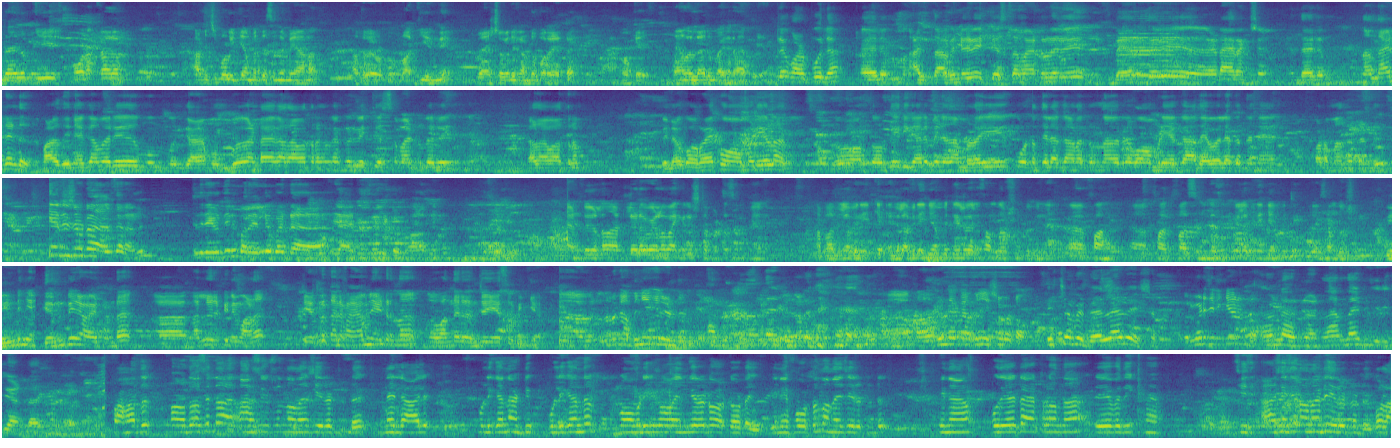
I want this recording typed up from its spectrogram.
എന്തായാലും ഈ ഓണക്കാലം അടിച്ചു പൊളിക്കാൻ പറ്റിയ സിനിമയാണ് അത്രേ ഉള്ളൂ. ബാക്കി ഇനി പ്രേക്ഷകർ കണ്ടു പറയട്ടെ. ഓക്കെ ഞങ്ങളെല്ലാവരും ഭയങ്കര ഹാപ്പിയാണ് കുഴപ്പമില്ല. എന്തായാലും അൽത്താഫിന്റെ ഒരു വ്യത്യസ്തമായിട്ടുള്ളൊരു ഒരു ഡയറക്ഷൻ എന്തായാലും നന്നായിട്ടുണ്ട്. അതിനേക്കാൾ ഒരു മുൻ- മുൻകാല മുമ്പ് കണ്ട കഥാപാത്രങ്ങളൊക്കെ ഒരു വ്യത്യസ്തമായിട്ടുള്ളൊരു കഥാപാത്രം. പിന്നെ കുറേ കോമഡികളാണ്. ഓർത്തോർത്ത് ഇരിക്കാനും പിന്നെ നമ്മുടെ ഈ കൂട്ടത്തിലൊക്കെ നടക്കുന്നവരുടെ കോമഡിയൊക്കെ അതേപോലെയൊക്കെ തന്നെ പടം വന്നിട്ടുണ്ട്. ഇത് ദൈവത്തിന് പറയൽ ബട്ട് രണ്ടുകളുടെ നാട്ടിലിടവേള ഭയങ്കര ഇഷ്ടപ്പെട്ട സിനിമയാണ്. അപ്പോൾ അതിൽ അഭിനയിക്കാൻ ഇതിൽ അഭിനയിക്കാൻ പറ്റിയതിൽ വലിയ സന്തോഷമുണ്ട്. പിന്നെ ഫാസിലിന്റെ സിനിമയിൽ അഭിനയിക്കാൻ പറ്റി വളരെ സന്തോഷം വീണ്ടും ഗംഭീരമായിട്ടുണ്ട്. നല്ലൊരു ഫിലിമാണ്. തിയേറ്ററിൽ തന്നെ ഫാമിലി ആയിട്ടിരുന്ന് വന്നിട്ട് എൻജോയ് ചെയ്യാൻ ശ്രമിക്കുക. നമുക്ക് അഭിനയം എങ്ങനെയുണ്ട് അതിന്റെ ഒക്കെ അഭിനയം ഇഷ്ടപ്പെട്ടോ? ഇഷ്ടപ്പെട്ടു എല്ലാവരും ഇഷ്ടപ്പെട്ടു. ഒരുപാട് ചിരിക്കാറുണ്ടോ? ഉണ്ട്, ഉണ്ട്, ഉണ്ട്. നന്നായിട്ട് ചിരിക്കാനുണ്ടായി ഫഹദ് ഫഹദാസിന്റെ ആശീർഷം നന്നായി ചെയ്തിട്ടുണ്ട്. പിന്നെ ലാൽ പുള്ളിക്കാൻ അടി പുള്ളിക്കാരന്റെ കോമഡി ഭയങ്കരമായിട്ട് വർക്കൗട്ടായി പിന്നെ ഫോട്ടോ നന്നായി ചെയ്തിട്ടുണ്ട്. പിന്നെ പുതിയ ആക്ടർ വന്ന രേവതി മാം ആ ചേച്ചി നന്നായിട്ട് ചെയ്തിട്ടുണ്ട്. കൊള്ളാം.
